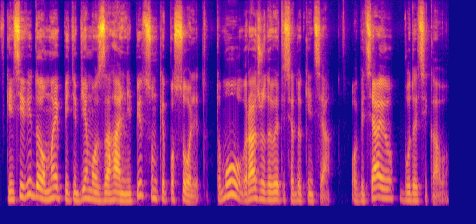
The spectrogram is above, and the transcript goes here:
В кінці відео ми підіб'ємо загальні підсумки по Solid, тому раджу дивитися до кінця. Обіцяю, буде цікаво.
